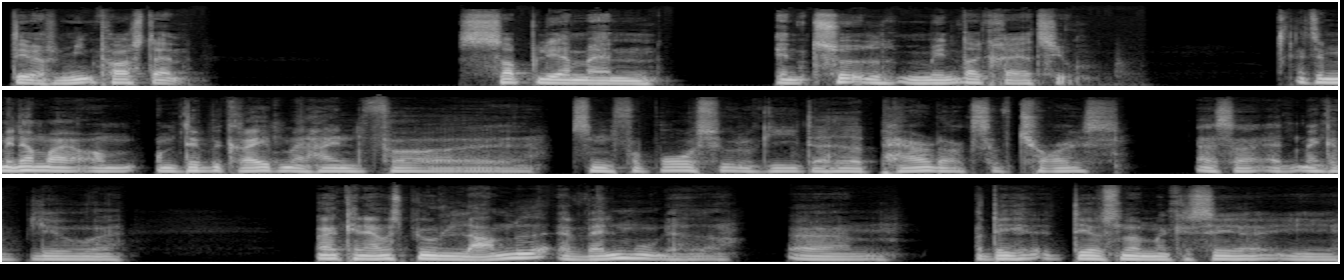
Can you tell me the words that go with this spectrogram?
det er i hvert fald min påstand, så bliver man en tød mindre kreativ. Altså, det minder mig om, om det begreb, man har inden for øh, sådan forbrugerpsykologi, der hedder paradox of choice. Altså, at man kan blive, øh, man kan nærmest blive lammet af valgmuligheder. Um, og det, det er jo sådan noget, man kan se i,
